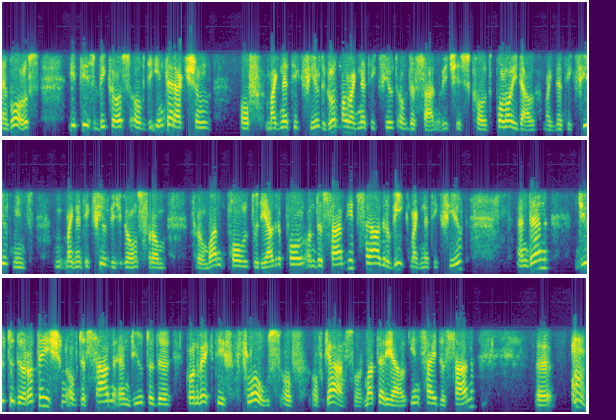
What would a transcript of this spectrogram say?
evolves. It is because of the interaction of magnetic field, the global magnetic field of the sun, which is called poloidal magnetic field, means magnetic field which goes from from one pole to the other pole on the sun. It's a rather weak magnetic field, and then due to the rotation of the sun and due to the convective flows of of gas or material inside the sun. Uh,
